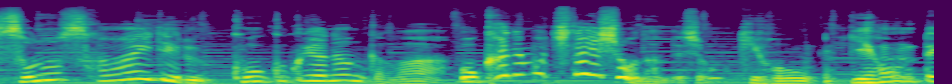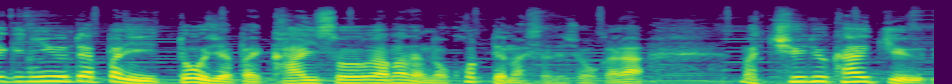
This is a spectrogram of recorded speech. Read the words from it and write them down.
その騒いでる広告屋なんかはお金持ち対象なんでしょ？基本。基本的に言うとやっぱり当時やっぱり階層がまだ残ってましたでしょうからまあ、中流階級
